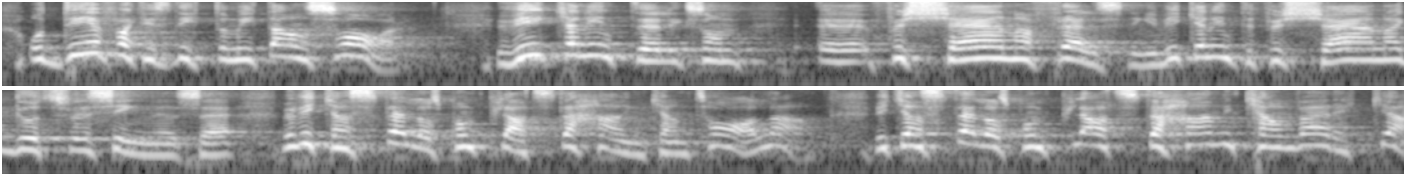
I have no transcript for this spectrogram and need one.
Och det är faktiskt ditt och mitt ansvar. Vi kan inte liksom Eh, förtjäna frälsningen, vi kan inte förtjäna Guds välsignelse, men vi kan ställa oss på en plats där han kan tala. Vi kan ställa oss på en plats där han kan verka.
